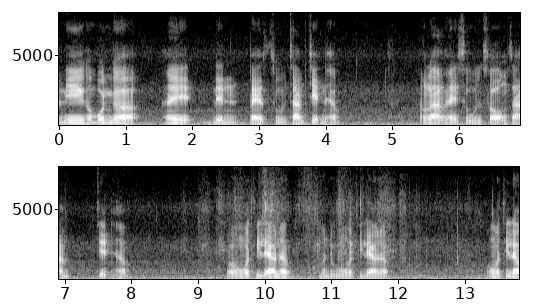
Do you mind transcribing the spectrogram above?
วันนี้ข้างบนก็ให้เด่นแปดศูนย์สามเจ็ดนะครับ ข้างล่างให้ศูนย์สองสามเจ็ดนะครับก็งวดที่แล้วนะครับมาดูงวดที่แล้วนะครับงวดที่แล้ว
